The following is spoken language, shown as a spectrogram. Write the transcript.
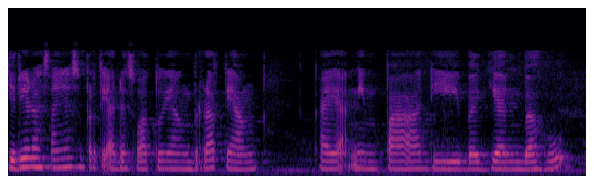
jadi rasanya seperti ada suatu yang berat yang kayak nimpa di bagian bahu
